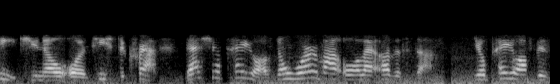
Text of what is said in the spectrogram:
teach, you know, or teach the craft. That's your payoff. Don't worry about all that other stuff. Your payoff is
